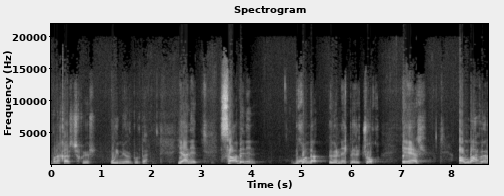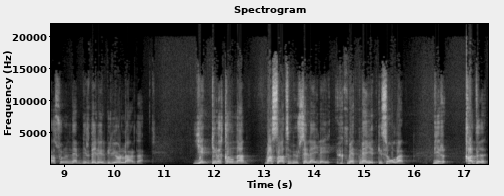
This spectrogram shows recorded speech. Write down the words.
buna karşı çıkıyor. Uymuyor burada. Yani sahabenin bu konuda örnekleri çok. Eğer Allah ve Resulünden bir delil biliyorlar da yetkili kılınan maslahat-ı mürsele ile hükmetme yetkisi olan bir kadı,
